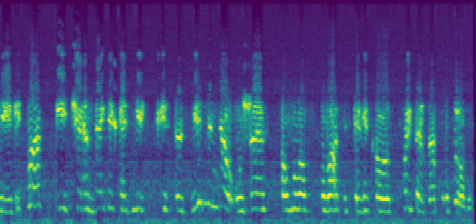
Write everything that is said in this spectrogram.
слідства і через декілька днів після звільнення уже спробував сховатися від правосуддя за кордоном.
